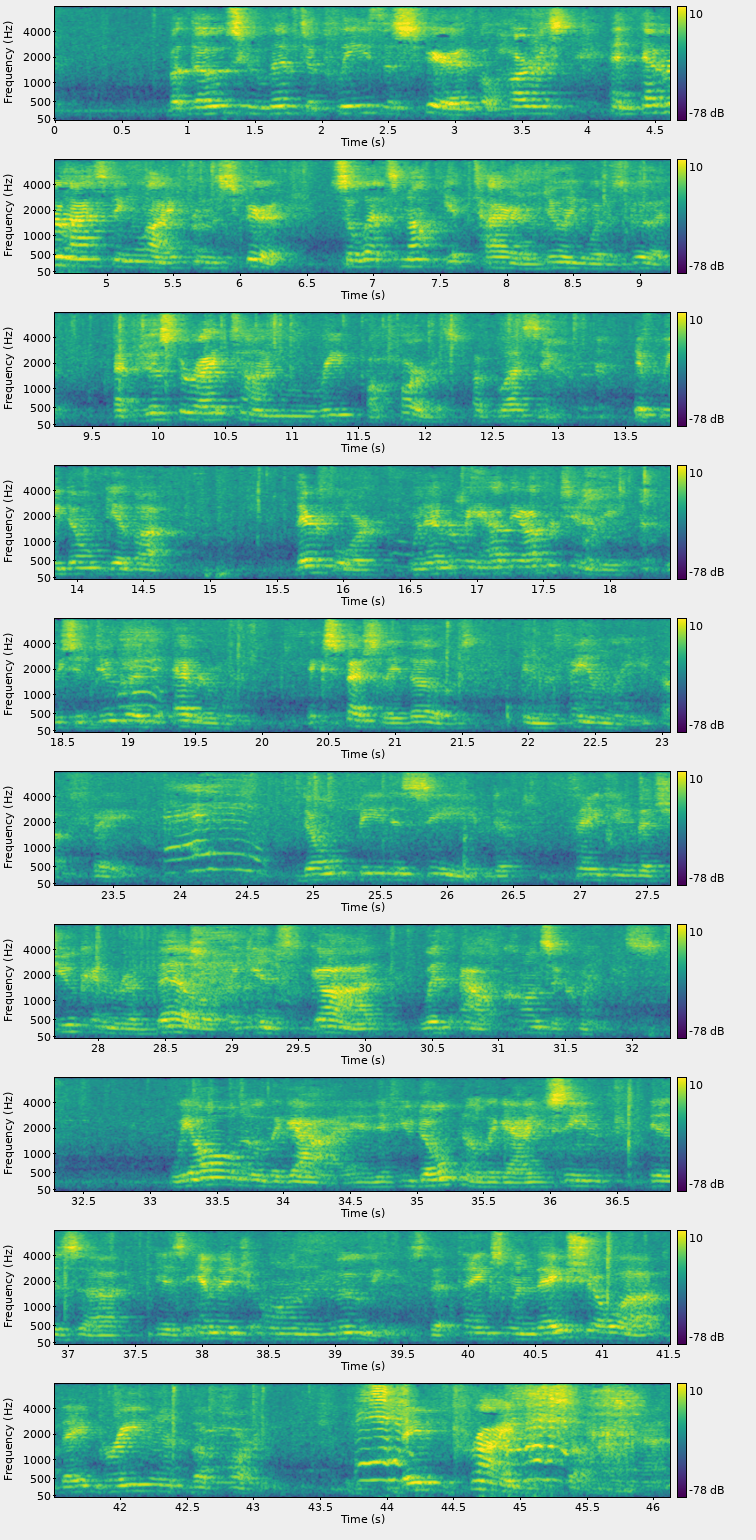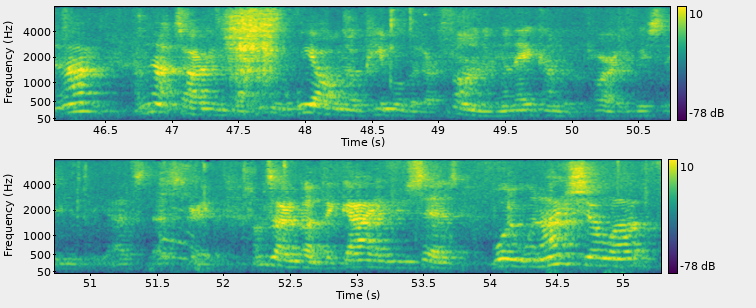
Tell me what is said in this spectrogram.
But those who live to please the Spirit will harvest an everlasting life from the Spirit. So let's not get tired of doing what is good. At just the right time, we will reap a harvest of blessing if we don't give up. Therefore, whenever we have the opportunity, we should do good to everyone, especially those in the family of faith. Don't be deceived thinking that you can rebel against God without consequence. We all know the guy, and if you don't know the guy, you've seen his, uh, his image on movies that thinks when they show up, they bring the party. They pride themselves on that. And I'm, I'm not talking about, we all know people that are fun, and when they come to the party, we say, yeah, that's, that's great. I'm talking about the guy who says, boy, when I show up,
